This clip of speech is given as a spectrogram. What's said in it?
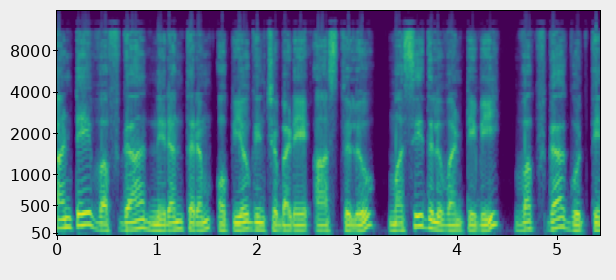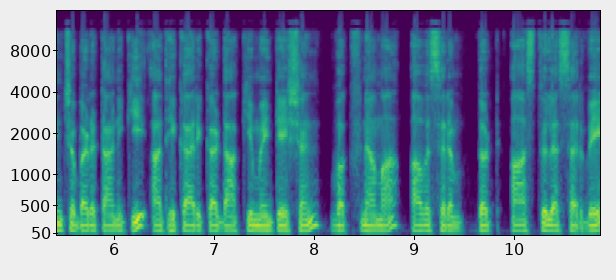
అంటే వఫ్గా నిరంతరం ఉపయోగించబడే ఆస్తులు మసీదులు వంటివి వక్ఫ్గా గుర్తించబడటానికి అధికారిక డాక్యుమెంటేషన్ వక్ఫ్నామా అవసరం. డొట్ ఆస్తుల సర్వే.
